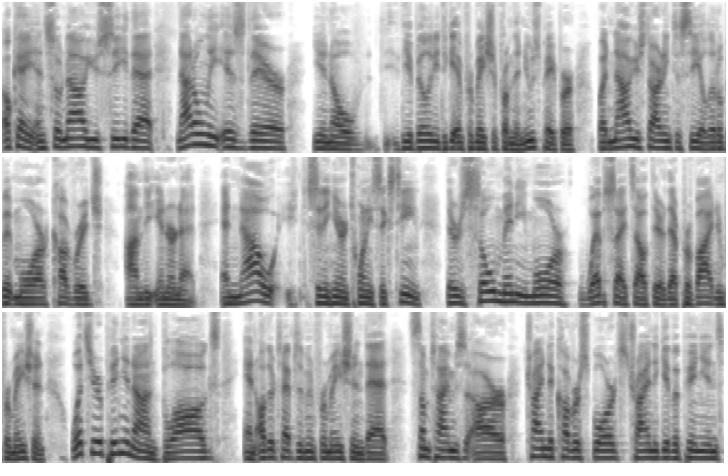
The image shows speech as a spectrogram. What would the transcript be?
Okay, and so now you see that not only is there you know the, the ability to get information from the newspaper, but now you're starting to see a little bit more coverage on the internet. And now, sitting here in 2016, there's so many more websites out there that provide information. What's your opinion on blogs and other types of information that sometimes are trying to cover sports, trying to give opinions,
